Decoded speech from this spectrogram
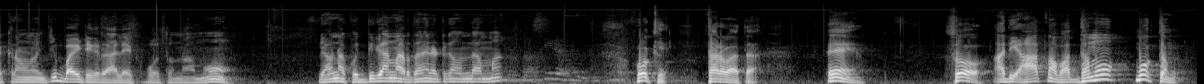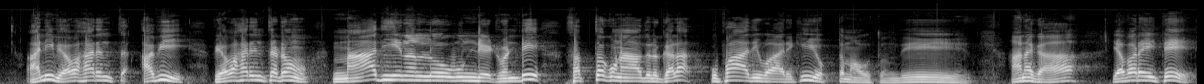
చక్రం నుంచి బయటికి రాలేకపోతున్నాము. ఏమన్నా కొద్దిగా అర్థమైనట్టుగా ఉందా అమ్మా? ఓకే తర్వాత ఏ సో అది ఆత్మబద్ధము ముక్తము. అని వ్యవహరించ అవి వ్యవహరించడం నాధీనంలో ఉండేటువంటి సత్వగుణాదులు గల ఉపాధి వారికి యుక్తమవుతుంది. అనగా ఎవరైతే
